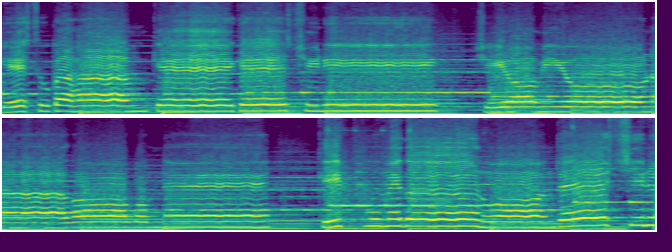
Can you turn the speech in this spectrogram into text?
예수가 함께 기쁨의 근원 되시는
